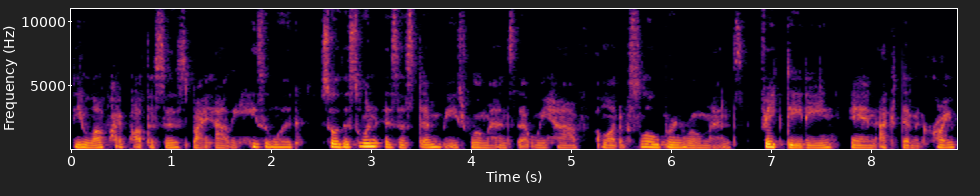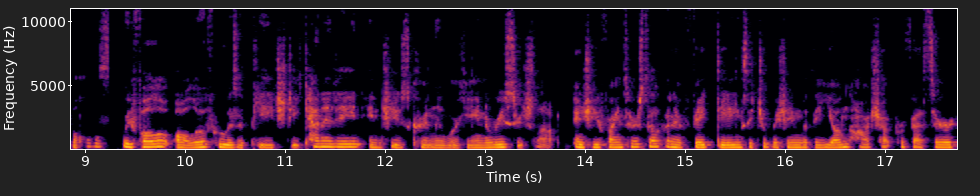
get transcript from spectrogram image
the Love Hypothesis by Ali Hazelwood. So this one is a STEM-based romance that we have a lot of slow burn romance, fake dating, and academic rivals. We follow Olive who is a PhD candidate and she is currently working in a research lab. And she finds herself in a fake dating situation with a young hotshot professor,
